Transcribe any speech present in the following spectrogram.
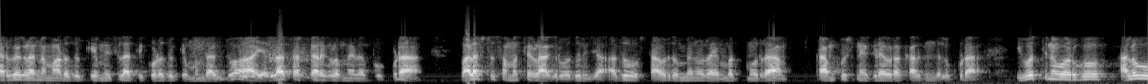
ಸರ್ವೆಗಳನ್ನ ಮಾಡೋದಕ್ಕೆ, ಮೀಸಲಾತಿ ಕೊಡೋದಕ್ಕೆ ಮುಂದಾಗಿದ್ವು, ಆ ಎಲ್ಲಾ ಸರ್ಕಾರಗಳ ಮೇಲೂ ಕೂಡ ಬಹಳಷ್ಟು ಸಮಸ್ಯೆಗಳಾಗಿರುವುದು ನಿಜ. ಅದು ಸಾವಿರದ ಒಂಬೈನೂರ ಎಂಬತ್ ಮೂರರ ರಾಮಕೃಷ್ಣ ಹೆಗ್ಡೆ ಅವರ ಕಾಲದಿಂದಲೂ ಕೂಡ ಇವತ್ತಿನವರೆಗೂ ಹಲವು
